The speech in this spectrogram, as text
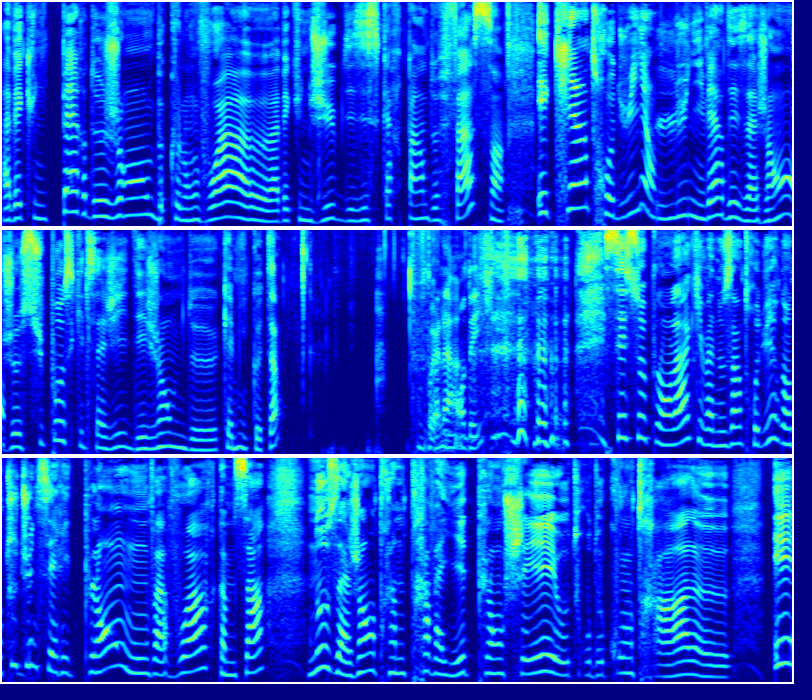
avec une paire de jambes que l'on voit avec une jupe, des escarpins de face et qui introduit l'univers des agents. Je suppose qu'il s'agit des jambes de Camille Cotin. Voilà. demander. C'est ce plan-là qui va nous introduire dans toute une série de plans où on va voir comme ça nos agents en train de travailler, de plancher autour de contrats. euh, et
